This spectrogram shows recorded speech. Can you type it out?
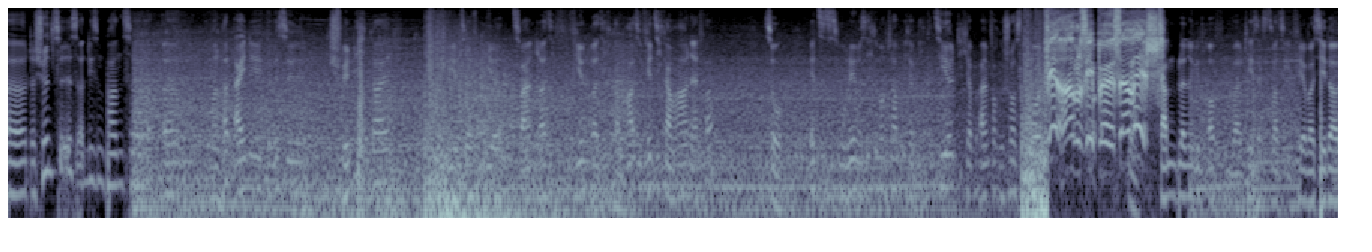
Äh, das Schönste ist an diesem Panzer, ähm, man hat eine gewisse Geschwindigkeit, wie jetzt zum Beispiel hier 32, 34 km/h, also 40 km/h in etwa. So, jetzt ist das Problem, was ich gemacht habe, ich habe nicht gezielt, ich habe einfach geschossen und Wir haben sie böse erwischt. Gunblende getroffen, weil T26 in 4 weiß jeder,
